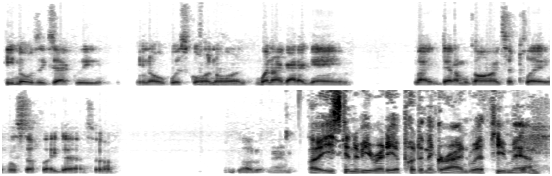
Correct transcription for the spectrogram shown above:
he knows exactly you know what's going on when I got a game like that I'm going to play and stuff like that. So. Love it man Oh, he's going to be ready to put in the grind with you, man.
